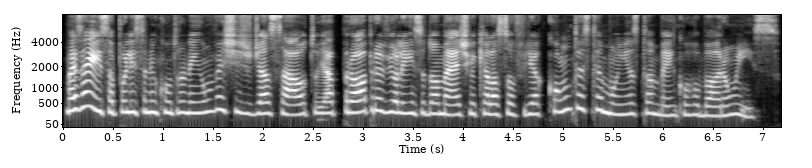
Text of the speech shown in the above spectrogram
Mas é isso, a polícia não encontrou nenhum vestígio de assalto e a própria violência doméstica que ela sofria com testemunhas também corroboram isso.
